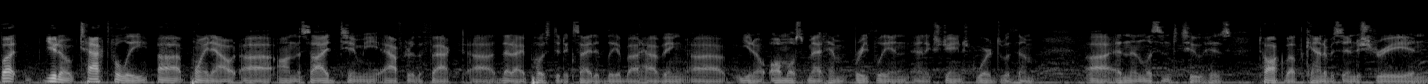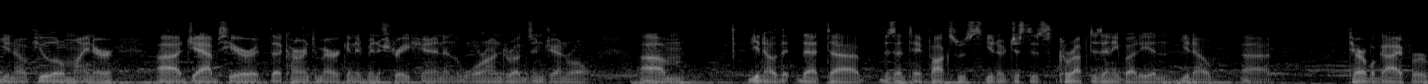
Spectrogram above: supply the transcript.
but you know, tactfully uh, point out uh, on the side to me after the fact that I posted excitedly about having, you know, almost met him briefly and, and exchanged words with him. and then listened to his talk about the cannabis industry and you know a few little minor jabs here at the current American administration and the war on drugs in general. Um, you know that that uh, Vicente Fox was you know just as corrupt as anybody, and you know uh, terrible guy for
